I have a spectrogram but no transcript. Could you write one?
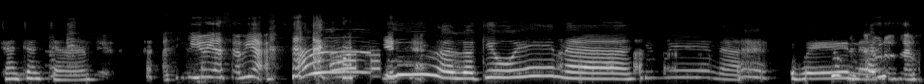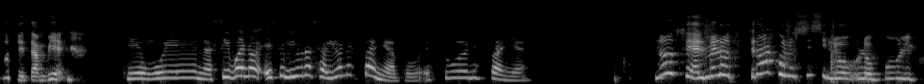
Chan, chan, chan. Así que yo ya sabía. ¡Ah, ídolo! ¡Qué buena! ¡Qué buena! Buena. Saludos al José también. ¡Qué buena! Sí, bueno, ese libro salió en España, po, estuvo en España. No sé, él me lo trajo, no sé si lo, lo publicó.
